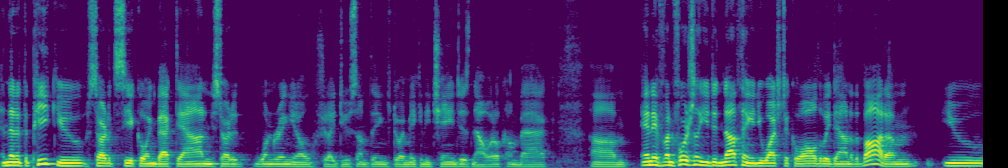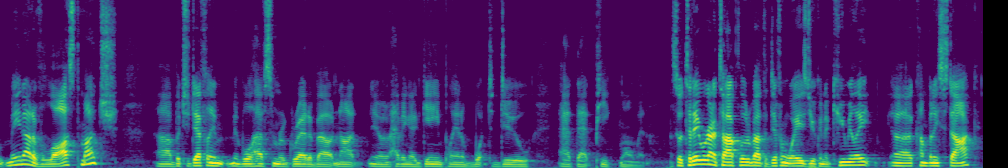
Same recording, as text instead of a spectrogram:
and then at the peak, you started to see it going back down, and you started wondering, you know, should I do something? Do I make any changes? Now it'll come back. Um, and if unfortunately you did nothing and you watched it go all the way down to the bottom, you may not have lost much, uh, but you definitely will have some regret about not, you know, having a game plan of what to do at that peak moment. So today we're going to talk a little about the different ways you can accumulate uh, company stock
